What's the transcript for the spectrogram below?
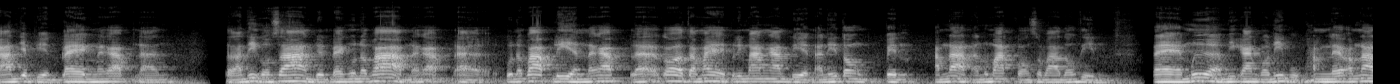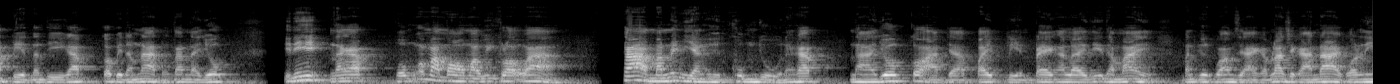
การจะเปลี่ยนแปลงนะครับนะ สถานที่ก่อสร้างเปลี่ยนแปลงคุณภาพนะครับคุณภาพเปลี่ยนนะครับ แล้วก็ทำให้ปริมาณงานเปลี่ยน อันนี้ต้องเป็นอำนาจอนุมัติของสภาท้องถิ่น แต่เมื่อมีการก่อนหนี้ผูกพันแล้วอำนาจเปลี่ยนทันทีครับก็เป็นอำนาจของท่านนายก ทีนี้นะครับ ผมก็มามองมาวิเคราะห์ว่า ถ้ามันไม่มีอย่างอื่นคุมอยู่นะครับ นายกก็อาจจะไปเปลี่ยนแปลงอะไรที่ทำให้มันเกิดความเสียหายกับราชการได้ กรณี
